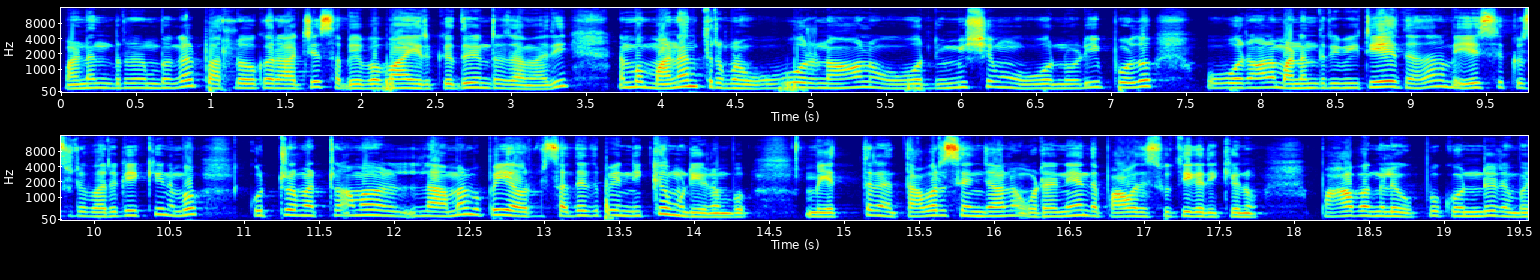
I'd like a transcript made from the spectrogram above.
மனம் திரும்புங்கள் பரலோக ராஜ்ய சமீபமாக இருக்குதுன்ற மாதிரி நம்ம மனம் திரும்பணும் ஒவ்வொரு நாளும் ஒவ்வொரு நிமிஷமும் ஒவ்வொரு நொடி இப்போதும் இருக்கும்போதும் ஒவ்வொரு நாளும் மனம் திரும்பிக்கிட்டே இருந்தால் தான் நம்ம இயேசு கிறிஸ்துடைய வருகைக்கு நம்ம குற்றமற்றாமல் இல்லாமல் நம்ம போய் அவர் சந்தேகத்தை போய் நிற்க முடியும் நம்ம. நம்ம எத்தனை தவறு செஞ்சாலும் உடனே அந்த பாவத்தை சுத்திகரிக்கணும். பாவங்களை ஒப்புக்கொண்டு நம்ம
